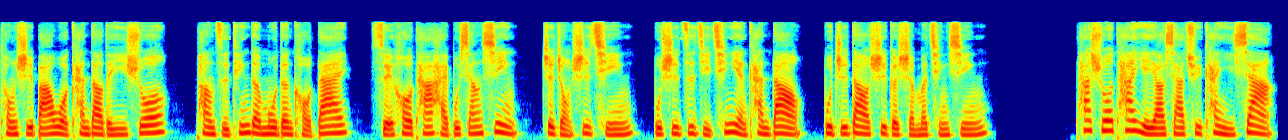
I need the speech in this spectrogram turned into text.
同时把我看到的一说。胖子听得目瞪口呆，随后他还不相信这种事情不是自己亲眼看到。不知道是个什么情形，他说他也要下去看一下。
